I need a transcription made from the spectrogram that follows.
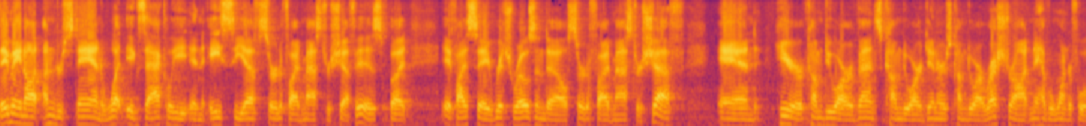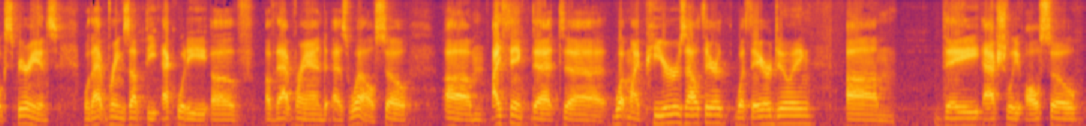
they may not understand what exactly an ACF certified master chef is, but if I say Rich Rosendale certified master chef, and here come do our events, come to our dinners, come to our restaurant, and they have a wonderful experience, well, that brings up the equity of of that brand as well. So. Um, I think that uh, what my peers out there, what they are doing, um, they actually also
